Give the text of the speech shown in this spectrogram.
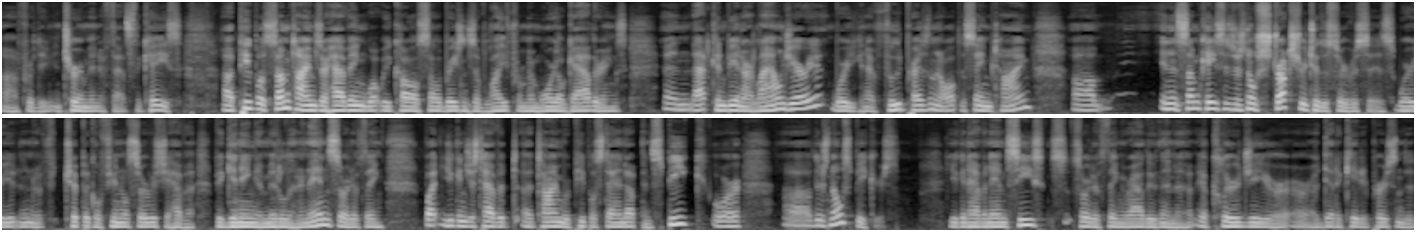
uh, for the interment if that's the case. Uh, people sometimes are having what we call celebrations of life or memorial gatherings. And that can be in our lounge area where you can have food present all at the same time. Um, and in some cases, there's no structure to the services, where you, in a typical funeral service, you have a beginning, a middle, and an end sort of thing. But you can just have a, a time where people stand up and speak, or uh, there's no speakers. You can have an MC sort of thing rather than a, a clergy or, or, a dedicated person to,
